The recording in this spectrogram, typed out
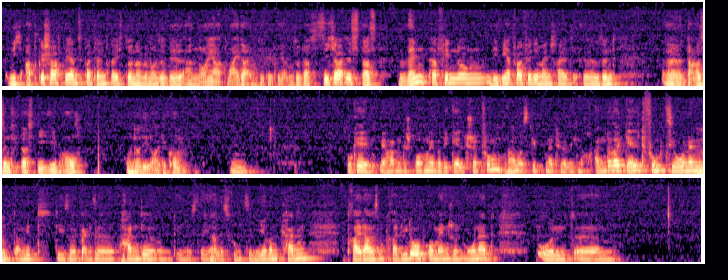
nicht abgeschafft werden, das Patentrecht, sondern wenn man so will, erneuert, weiterentwickelt werden, sodass sicher ist, dass wenn Erfindungen, die wertvoll für die Menschheit äh, sind, äh, da sind, dass die eben auch unter die Leute kommen. Mhm. Okay, wir haben gesprochen über die Geldschöpfung, mhm. aber es gibt natürlich noch andere Geldfunktionen, mhm. damit dieser ganze Handel und Industrie ja. alles funktionieren kann. 3000 Gradido pro Mensch und Monat. Und ähm,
